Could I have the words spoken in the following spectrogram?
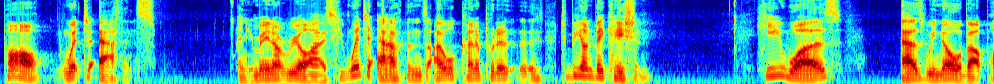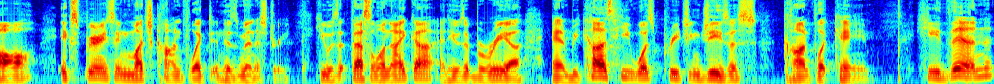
Paul went to Athens. And you may not realize he went to Athens, I will kind of put it, uh, to be on vacation. He was as we know about Paul, experiencing much conflict in his ministry. He was at Thessalonica and he was at Berea, and because he was preaching Jesus, conflict came. He then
